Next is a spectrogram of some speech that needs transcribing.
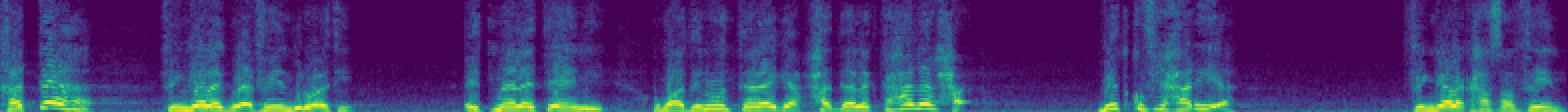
خدتها. فنجانك بقى؟ فين دلوقتي؟ اتملى تاني. وبعدين وانت راجع حد قال لك تعالى الحق. بيتكم في حريقة. فنجانك حصل فين؟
